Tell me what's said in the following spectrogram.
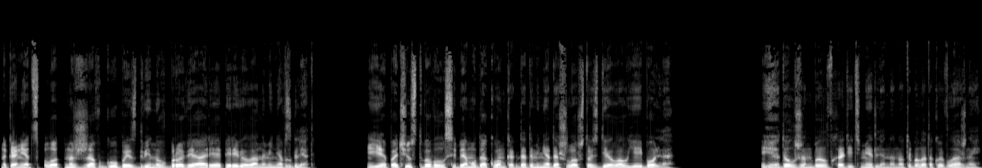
Наконец, плотно сжав губы и сдвинув брови, Ария перевела на меня взгляд. Я почувствовал себя мудаком, когда до меня дошло, что сделал ей больно. Я должен был входить медленно, но ты была такой влажной.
